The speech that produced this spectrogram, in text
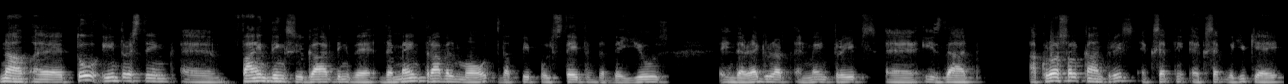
Now, uh, two interesting uh, findings regarding the, the main travel mode that people stated that they use in the regular and main trips uh, is that across all countries, except, except the UK,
